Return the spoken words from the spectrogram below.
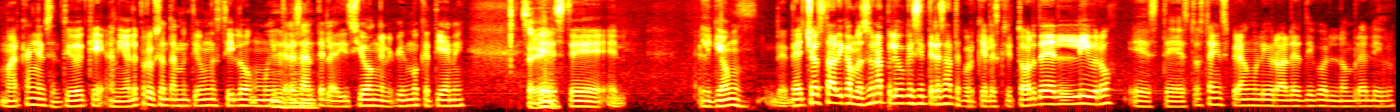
marcan el sentido de que a nivel de producción también tiene un estilo muy interesante. La edición, el ritmo que tiene. Sí. Este, el, el guion. De, de hecho, está, digamos, es una película que es interesante porque el escritor del libro, este, esto está inspirado en un libro, ahora les digo el nombre del libro,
